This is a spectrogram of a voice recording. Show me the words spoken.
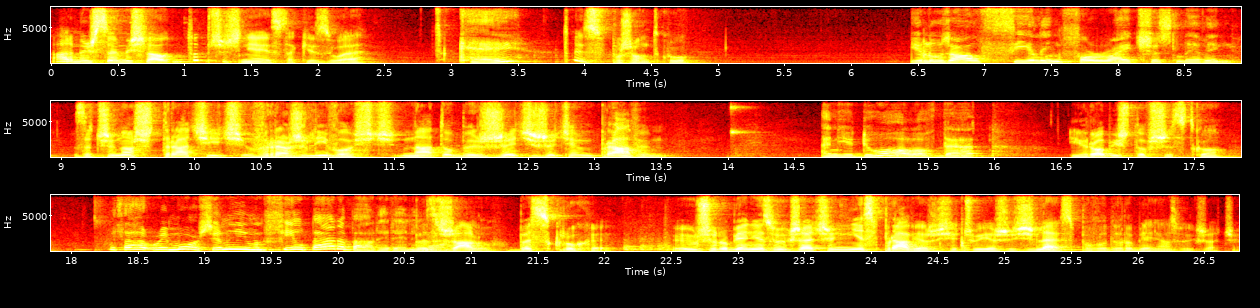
Ale będziesz sobie myślał, to przecież nie jest takie złe, It's okay. to jest w porządku. You lose all feeling for righteous living. Zaczynasz tracić wrażliwość na to, by żyć życiem prawym. And you do all of that I robisz to wszystko without remorse. You don't even feel bad about it anymore. bez żalu, bez skruchy. Już robienie złych rzeczy nie sprawia, że się czujesz źle z powodu robienia złych rzeczy.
